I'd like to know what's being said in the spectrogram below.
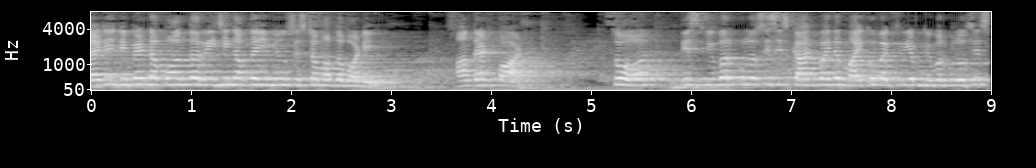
that is depend upon the reaching of the immune system of the body on that part. So this tuberculosis is caused by the mycobacterium tuberculosis.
